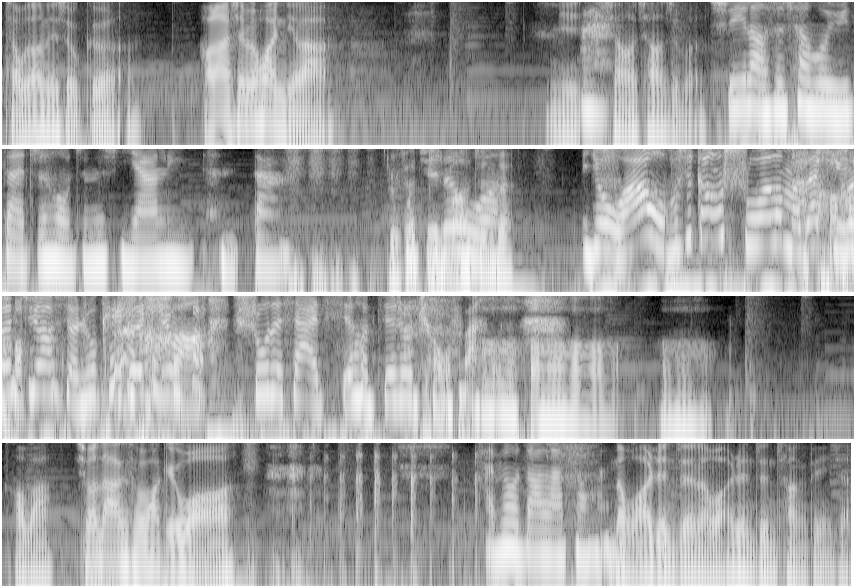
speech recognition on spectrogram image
找不到那首歌了。好啦，下面换你啦，你想要唱什么？十一老师唱过《鱼仔》之后，真的是压力很大。有在我觉？得我真的？有啊，我不是刚说了吗？在评论区要选出 K 歌之王，输的下一期要接受惩罚。哦，好好好好好好好好，好吧，希望大家投票给我哦。还没有到拉票环节。那我要认真了，我要认真唱。等一下，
